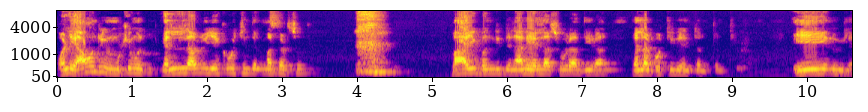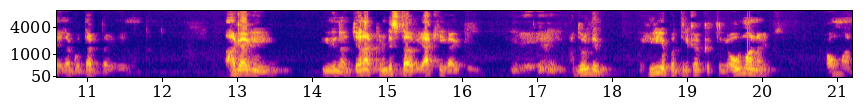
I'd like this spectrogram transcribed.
ಒಳ್ಳೆ ಯಾವನ್ರಿ ಇವ್ರು ಮುಖ್ಯಮಂತ್ರಿ? ಎಲ್ಲರೂ ಏಕವಚನದಲ್ಲಿ ಮಾತಾಡ್ಸೋದು. ಬಾಯಿಗೆ ಬಂದಿದ್ದೆ, ನಾನೇ ಎಲ್ಲ ಸೂರ ದೀರ ಎಲ್ಲ ಗೊತ್ತಿದೆ ಅಂತಂತೀವಿ ಏನು ಇಲ್ಲ, ಎಲ್ಲ ಗೊತ್ತಾಗ್ತಾ ಇದೆ ಹಾಗಾಗಿ ಇದನ್ನ ಜನ ಖಂಡಿಸ್ತಾವ್ರು, ಯಾಕೆ ಹೀಗಾಯಿತು? ಅದಲ್ಲದೆ ಹಿರಿಯ ಪತ್ರಿಕಾಕರ್ತರಿಗೆ ಅವಮಾನ ಆಯ್ತು. ಅವಮಾನ.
